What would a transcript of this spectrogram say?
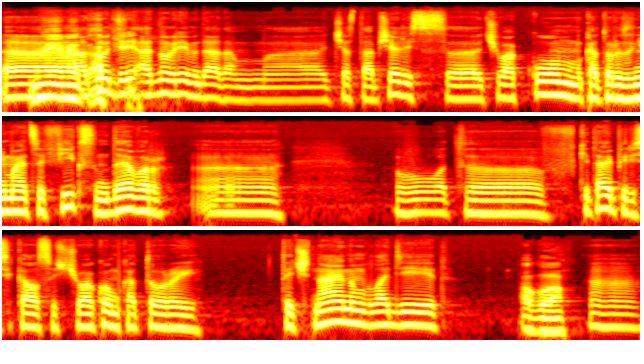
Э, ну, я одно, общ... одно время, да, там э, часто общались с э, чуваком, который занимается Fix, Endeavor, вот, в Китае пересекался с чуваком, который Tech9 владеет. Ого. Ага.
